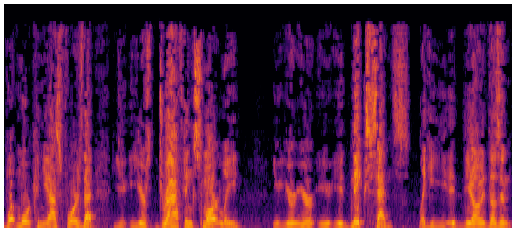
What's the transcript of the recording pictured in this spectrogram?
what more can you ask for? Is that you, you're drafting smartly. You, you're, you're, it makes sense. Like, you, you know, it doesn't,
